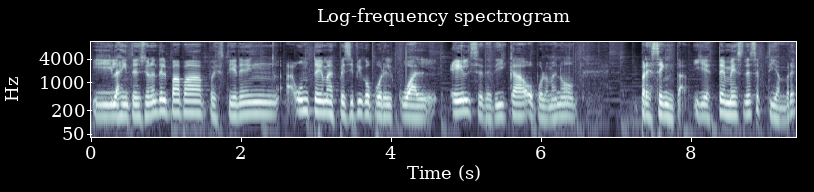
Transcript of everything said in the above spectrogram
Y las intenciones del Papa pues tienen un tema específico por el cual él se dedica o por lo menos presenta. Y este mes de septiembre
